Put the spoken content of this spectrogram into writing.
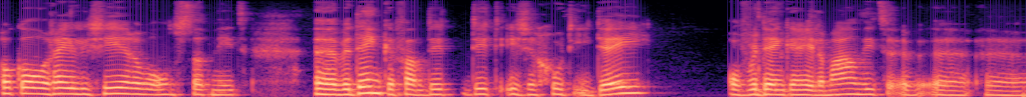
ook al realiseren we ons dat niet. Eh, we denken van dit, dit is een goed idee, of we denken helemaal niet. eh, eh, eh,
